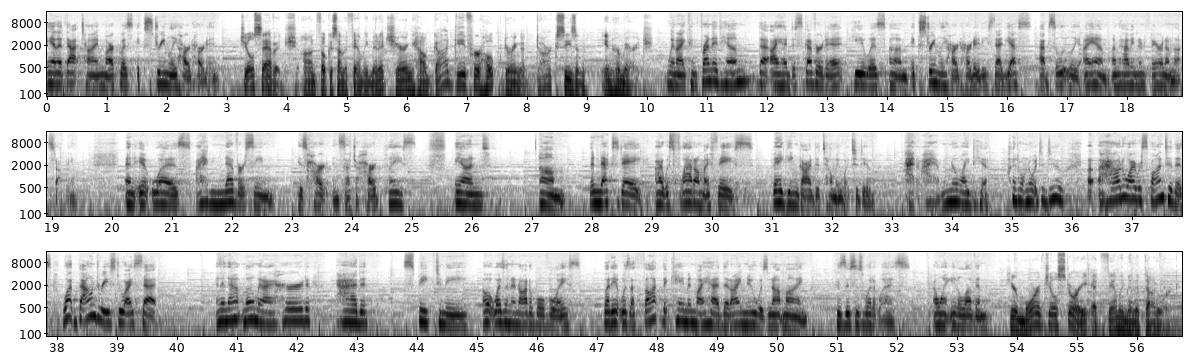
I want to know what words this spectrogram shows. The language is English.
And at that time, Mark was extremely hard hearted. Jill Savage on Focus on the Family Minute, sharing how God gave her hope during a dark season in her marriage. When I confronted him that I had discovered it, he was um, extremely hard hearted. He said, Yes, absolutely, I am. I'm having an affair and I'm not stopping. And it was, I had never seen his heart in such a hard place. And um, the next day, I was flat on my face, begging God to tell me what to do. I, I have no idea. I don't know what to do. Uh, how do I respond to this? What boundaries do I set? And in that moment, I heard God speak to me. Oh, it wasn't an audible voice, but it was a thought that came in my head that I knew was not mine, because this is what it was. I want you to love him. Hear more of Jill's story at FamilyMinute.org.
